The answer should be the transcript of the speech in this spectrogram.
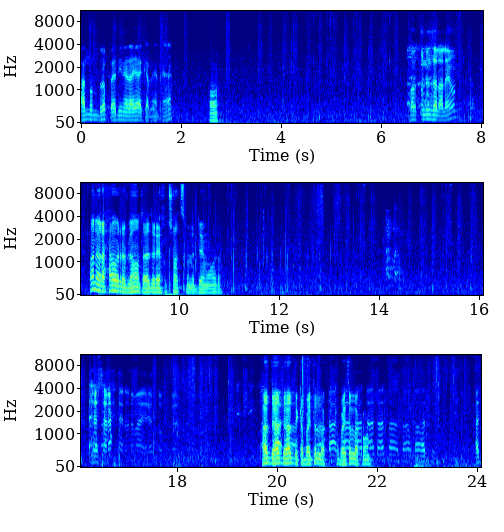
عندهم دروب قاعدين عليها كمان ها؟ آه. بدكم ننزل عليهم؟ أنا رح اقرب لهون تقدر أخذ شوتس من قدام ورا. سرحت أنا معي ريد دوت بس هدي هدي هدي كبيت لك كبيت لك هون. هدي. هدي.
